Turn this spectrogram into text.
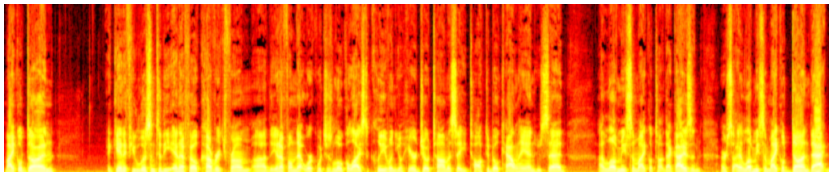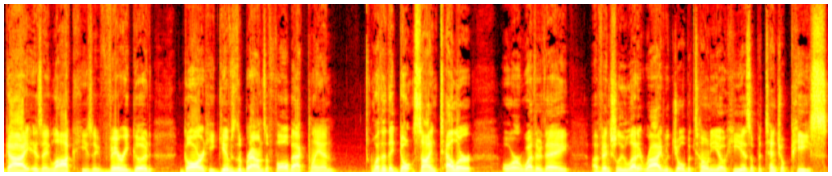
Michael Dunn, again, if you listen to the NFL coverage from uh, the NFL Network, which is localized to Cleveland, you'll hear Joe Thomas say he talked to Bill Callahan, who said, "I love me some Michael. That guy is an, or I love me some Michael Dunn. That guy is a lock. He's a very good guard. He gives the Browns a fallback plan." whether they don't sign Teller or whether they eventually let it ride with Joel Bitonio, he is a potential piece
